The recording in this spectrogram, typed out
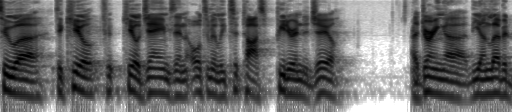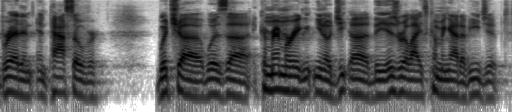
to, uh, to, kill, to kill James and ultimately to toss Peter into jail uh, during uh, the unleavened bread and, and Passover, which uh, was uh, commemorating you know, G- uh, the Israelites coming out of Egypt.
